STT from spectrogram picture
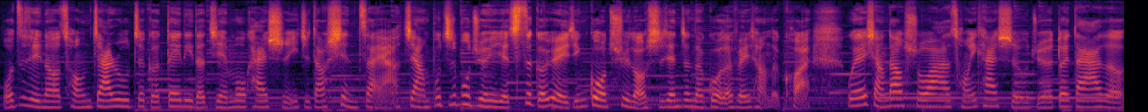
我自己呢，从加入这个 daily 的节目开始，一直到现在啊，这样不知不觉也四个月已经过去了，时间真的过得非常的快。我也想到说啊，从一开始我觉得对大家的。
